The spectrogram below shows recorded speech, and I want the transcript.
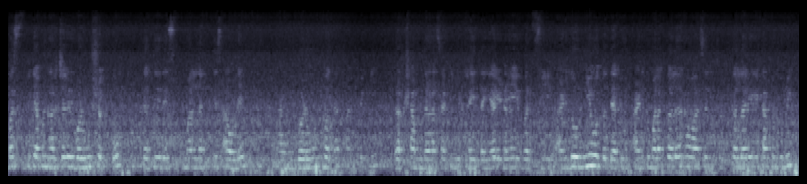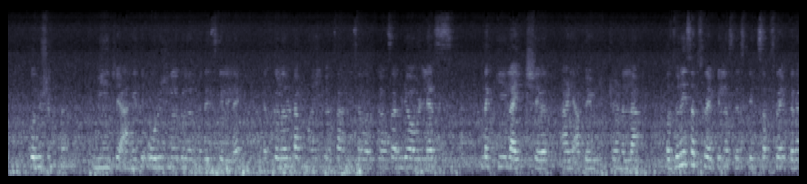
मस्तपैकी आपण घरच्या घरी बनवू शकतो. तर ती रेसिपी मला नक्कीच आवडेल. आणि बनवून बघा छानपैकी रक्षाबंधनासाठी मिठाई तयार आहे बर्फी आणि दोन्ही होतं त्यातून. आणि तुम्हाला कलर हवा असेल तर कलरही टाकून तुम्ही करू शकता. मी जे आहे ते ओरिजिनल कलरमध्येच केलेलं आहे. त्यात कलर टाकून आणि किंवा चांदीचा वर्कचा व्हिडिओ आवडल्यास नक्की लाईक शेअर आणि आपल्या यूट्यूब चॅनलला अजूनही सबस्क्राईब केलं नसल्यास प्लीज सबस्क्राईब करा.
